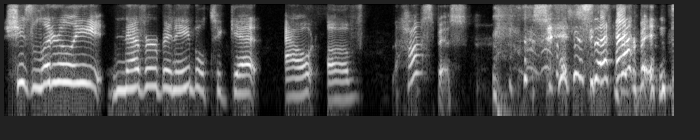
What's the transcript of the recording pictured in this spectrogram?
She's literally never been able to get out of hospice since that happened.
